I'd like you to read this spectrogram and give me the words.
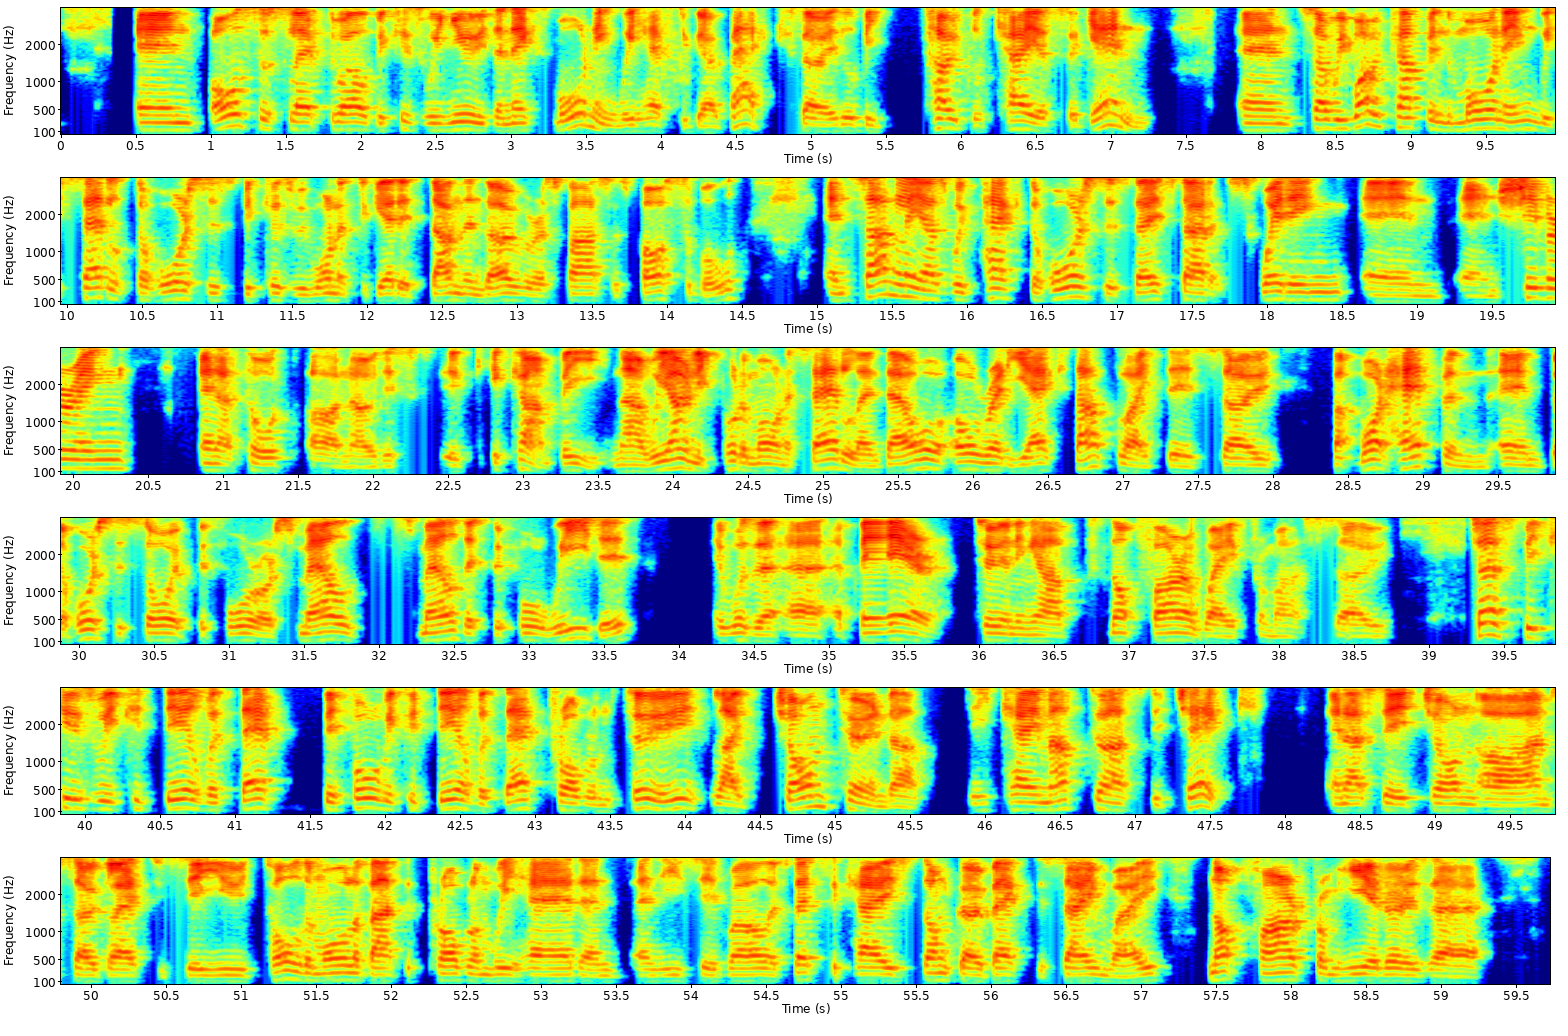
and also slept well because we knew the next morning we have to go back so it'll be total chaos again. And so we woke up in the morning, we saddled the horses because we wanted to get it done and over as fast as possible. And suddenly, as we packed the horses, they started sweating and, and shivering. And I thought, oh no, this it, it can't be. Now we only put them on a saddle and they all already act up like this. So, but what happened? And the horses saw it before or smelled smelled it before we did it was a, a bear turning up not far away from us. So just because we could deal with that before we could deal with that problem too, like John turned up. He came up to us to check. And I said, John, oh, I'm so glad to see you. Told him all about the problem we had. And, and he said, Well, if that's the case, don't go back the same way. Not far from here, there is a,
